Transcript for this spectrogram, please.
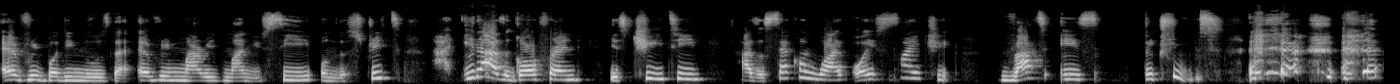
Everybody knows that every married man you see on the street, either has a girlfriend, is cheating, has a second wife or a side chick. That is the truth.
